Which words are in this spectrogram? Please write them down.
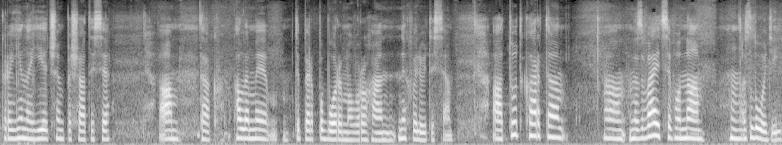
країна є чим пишатися. А, так, але ми тепер поборемо ворога, не хвилюйтеся. А тут карта а, називається вона злодій.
